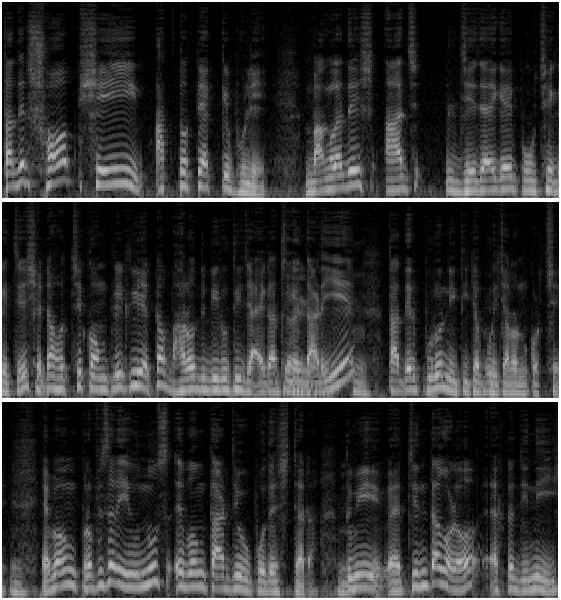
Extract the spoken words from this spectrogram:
তাদের সব সেই আত্মত্যাগকে ভুলে বাংলাদেশ আজ যে জায়গায় পৌঁছে গেছে সেটা হচ্ছে কমপ্লিটলি একটা ভারত বিরোধী জায়গা থেকে দাঁড়িয়ে তাদের পুরো নীতিটা পরিচালন করছে। এবং প্রফেসর ইউনুস এবং তার যে উপদেষ্টারা তুমি চিন্তা করো একটা জিনিস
